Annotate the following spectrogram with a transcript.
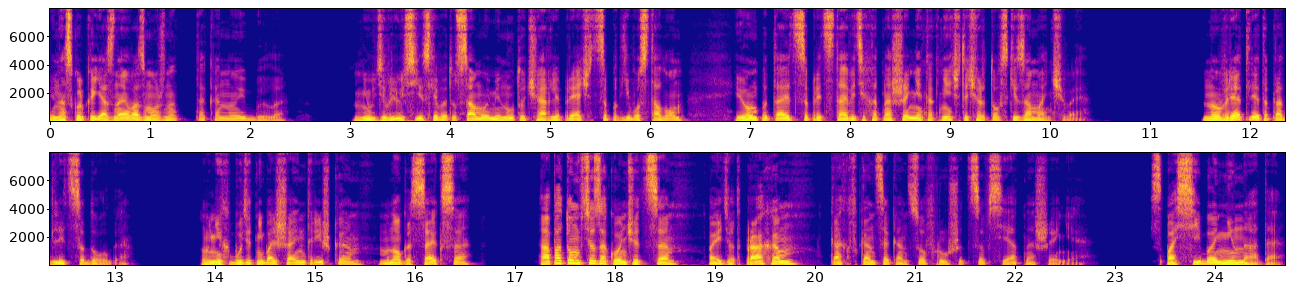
И, насколько я знаю, возможно, так оно и было. Не удивлюсь, если в эту самую минуту Чарли прячется под его столом, и он пытается представить их отношения как нечто чертовски заманчивое. Но вряд ли это продлится долго. У них будет небольшая интрижка, много секса, а потом все закончится, пойдет прахом, как в конце концов рушатся все отношения. Спасибо, не надо.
